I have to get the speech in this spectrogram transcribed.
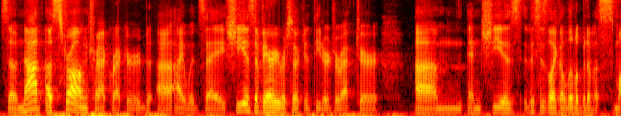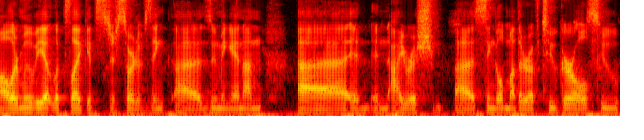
So not a strong track record, uh, I would say. She is a very respected theater director. Um, and she is. This is like a little bit of a smaller movie. It looks like it's just sort of zing, uh, zooming in on uh, an, an Irish uh, single mother of two girls who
